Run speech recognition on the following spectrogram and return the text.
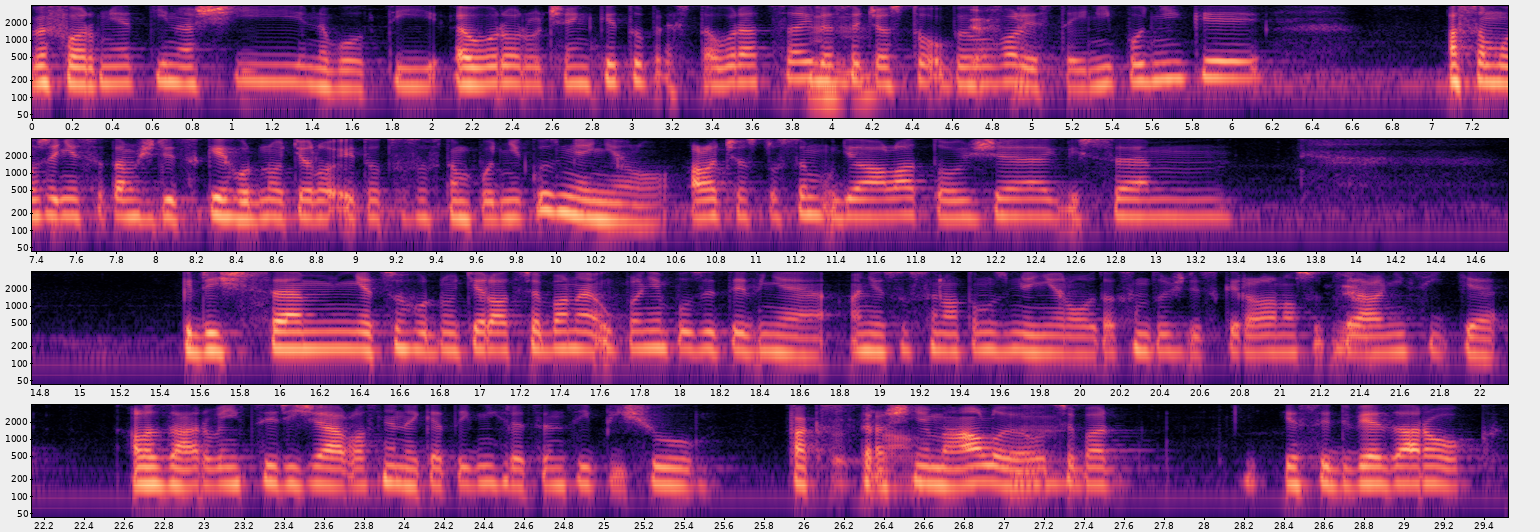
ve formě té naší, nebo té euroročenky tu restaurace, kde mm-hmm. se mhm. často objevovaly stejné podniky a samozřejmě se tam vždycky hodnotilo i to, co se v tom podniku změnilo. Ale často jsem udělala to, že když jsem když jsem něco hodnotila třeba ne úplně pozitivně a něco se na tom změnilo, tak jsem to vždycky dala na sociální sítě. Ale zároveň chci říct, že já vlastně negativních recenzí píšu fakt to strašně málo, jo? Hmm. třeba jestli dvě za rok.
